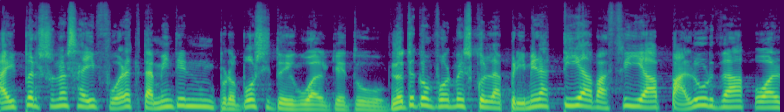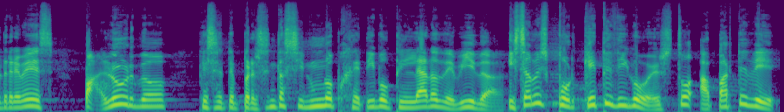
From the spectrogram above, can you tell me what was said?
hay personas ahí fuera que también tienen un propósito igual que tú. No te conformes con la primera tía vacía, palurda o al revés, palurdo, que se te presenta sin un objetivo claro de vida. ¿Y sabes por qué te digo esto? Aparte de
